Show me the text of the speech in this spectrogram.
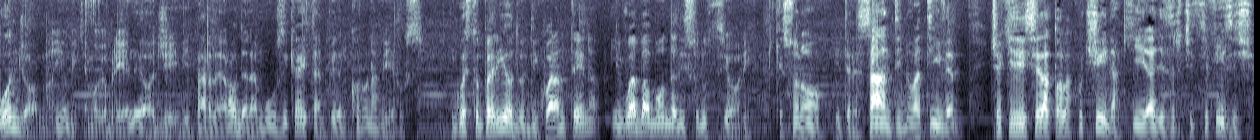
Buongiorno, io mi chiamo Gabriele e oggi vi parlerò della musica ai tempi del coronavirus. In questo periodo di quarantena il web abbonda di soluzioni che sono interessanti, innovative. C'è chi si è dato alla cucina, chi agli esercizi fisici.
